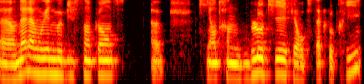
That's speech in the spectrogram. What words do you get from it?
euh, on a la moyenne mobile 50 qui est en train de bloquer et faire obstacle au prix.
